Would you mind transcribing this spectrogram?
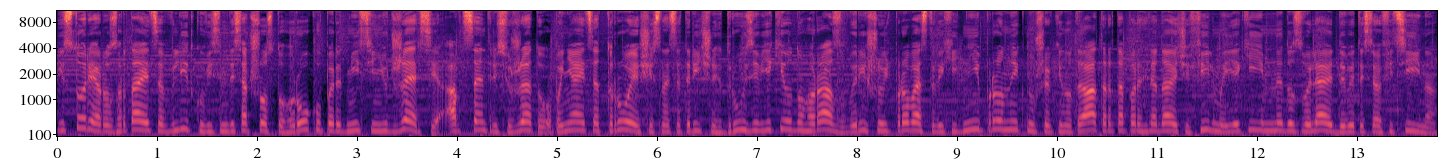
Історія розгортається влітку 86-го року перед місті Нью-Джерсі, а в центрі сюжету опиняється троє 16-річних друзів, які одного разу вирішують провести вихідні, проникнувши в кінотеатр та переглядаючи фільми, які їм не дозволяють дивитися офіційно.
